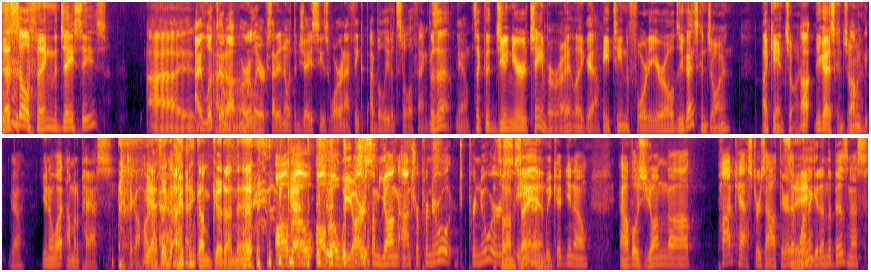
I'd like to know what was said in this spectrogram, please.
that still a thing, the JCs? I I looked don't it up know. earlier because I didn't know what the JCs were, and I think I believe it's still a thing. Is it? Yeah. It's like the junior chamber, right? Like Yeah. 18 to 40 year olds. You guys can join. I can't join. Uh, you guys can join. I'm- Yeah. You know what? I'm gonna pass. Take a hard Yeah, I think. I think I'm good on that. although although we are some young entrepreneur entrepreneurs, That's what I'm saying. and we could you know all those young uh, podcasters out there that want to get in the business.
